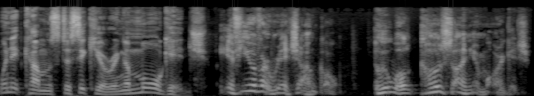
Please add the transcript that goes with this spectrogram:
when it comes to securing a mortgage. If you have a rich uncle who will co sign your mortgage,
